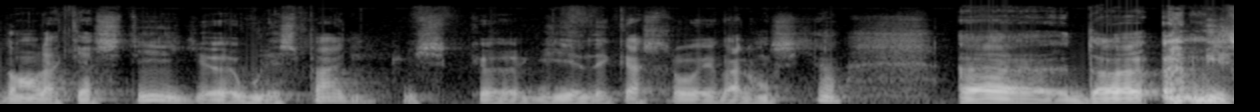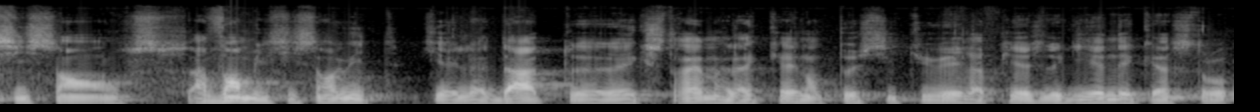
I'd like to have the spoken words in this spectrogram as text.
dans la Castille euh, ou l'Espagne, puisque Guillaume de Castro est valencien, euh, de 1600, avant 1608 qui est la date euh, extrême à laquelle on peut situer la pièce de Guillaume de Castro.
